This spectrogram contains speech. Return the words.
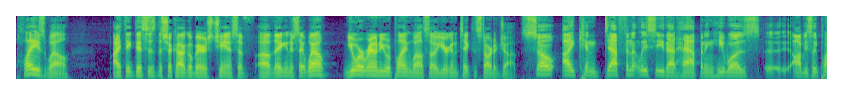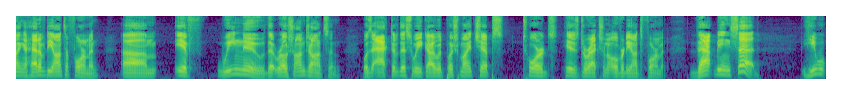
plays well, I think this is the Chicago Bears' chance of of they can just say, well, you were around, you were playing well, so you're going to take the starter job. So I can definitely see that happening. He was uh, obviously playing ahead of D'Onta Foreman. Um, if we knew that Roschon Johnson was active this week, I would push my chips towards his direction over D'Onta Foreman. That being said, he w-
